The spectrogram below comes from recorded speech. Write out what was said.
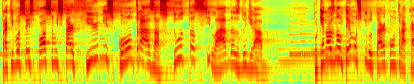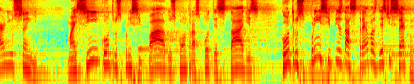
para que vocês possam estar firmes contra as astutas ciladas do diabo. Porque nós não temos que lutar contra a carne e o sangue, mas sim contra os principados, contra as potestades, contra os príncipes das trevas deste século,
